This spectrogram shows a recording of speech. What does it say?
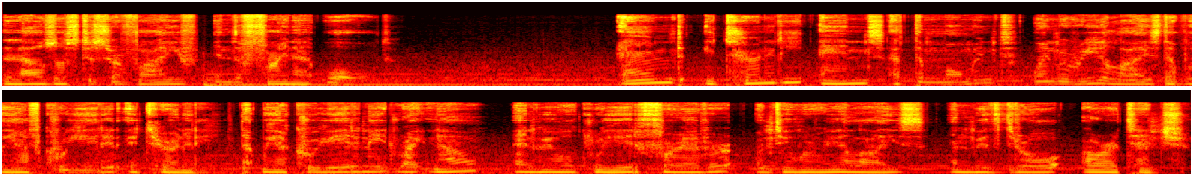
allows us to survive in the finite world. And eternity ends at the moment when we realize that we have created eternity, that we are creating it right now, and we will create forever until we realize and withdraw our attention.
